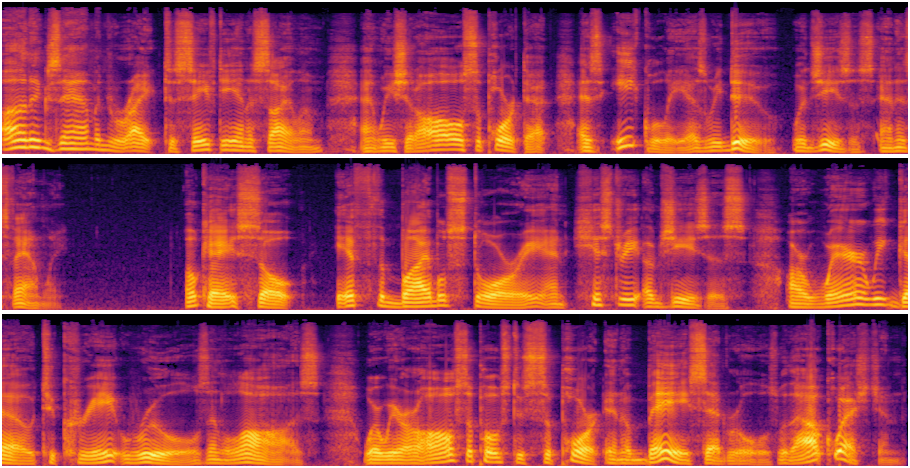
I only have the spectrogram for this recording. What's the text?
unexamined right to safety and asylum, and we should all support that as equally as we do with Jesus and his family. Okay, so if the Bible story and history of Jesus are where we go to create rules and laws where we are all supposed to support and obey said rules without question,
